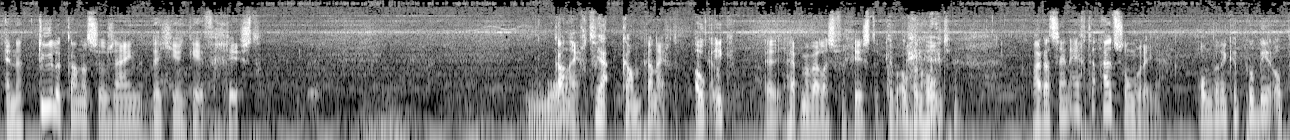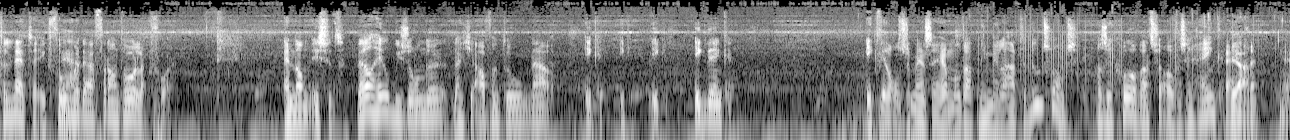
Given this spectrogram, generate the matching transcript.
En natuurlijk kan het zo zijn dat je een keer vergist. Kan echt. Ja, kan. Kan echt. Ook ik eh, heb me wel eens vergist. Ik heb ook een hond. Maar dat zijn echte uitzonderingen. Omdat ik er probeer op te letten. Ik voel Ja. me daar verantwoordelijk voor. En dan is het wel heel bijzonder dat je af en toe... Nou, ik, ik, ik, ik denk... Ik wil onze mensen helemaal dat niet meer laten doen soms. Als ik hoor wat ze over zich heen krijgen. Ja.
